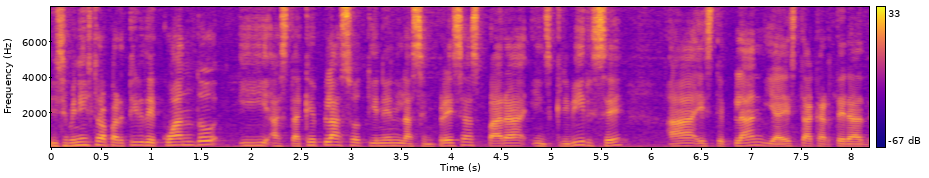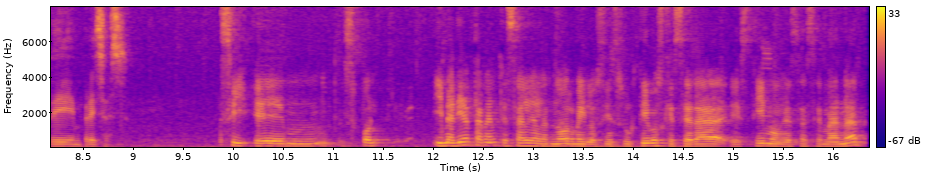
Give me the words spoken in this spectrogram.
Viceministro, ¿a partir de cuándo y hasta qué plazo tienen las empresas para inscribirse a este plan y a esta cartera de empresas? Sí, em, inmediatamente salga la norma y los instructivos que será, estimo, en esta semana.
